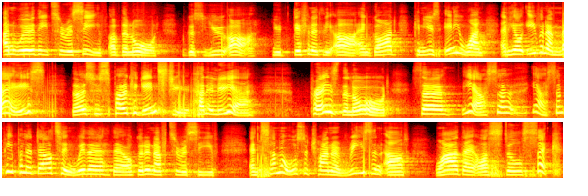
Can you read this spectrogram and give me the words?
unworthy to receive of the Lord, because you are. You definitely are. And God can use anyone, and He'll even amaze those who spoke against you. Hallelujah. Praise the Lord. So, yeah, so, yeah, some people are doubting whether they are good enough to receive, and some are also trying to reason out why they are still sick.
